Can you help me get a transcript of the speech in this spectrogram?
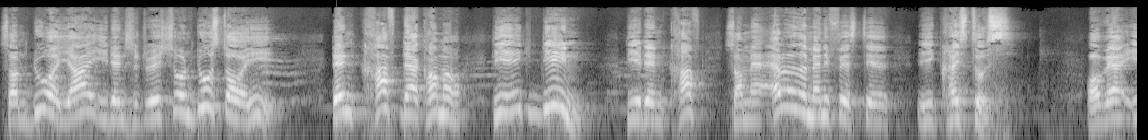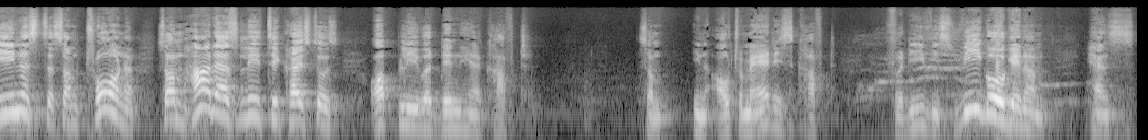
som du og jeg i den situation, du står i, den kraft, der kommer, det er ikke din. Det er den kraft, som er allerede manifesteret i Kristus. Og hver eneste som troende, som har deres liv til Kristus, oplever den her kraft som en automatisk kraft. Fordi hvis vi går gennem hans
